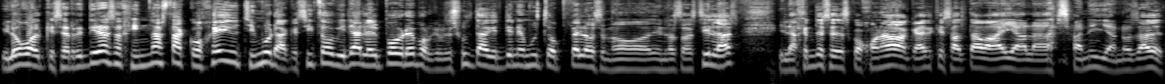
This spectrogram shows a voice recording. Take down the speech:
Y luego el que se retira es el gimnasta Kohei Uchimura, que se hizo viral el pobre porque resulta que tiene muchos pelos en, en las axilas y la gente se descojonaba cada vez que saltaba ahí a las anillas, ¿no sabes?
